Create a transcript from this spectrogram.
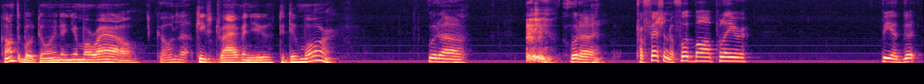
comfortable doing, then your morale goes up. keeps driving you to do more. Would a would a professional football player be a good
